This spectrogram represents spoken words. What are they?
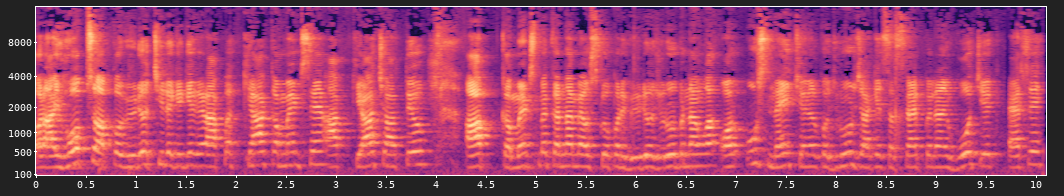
और आई होप सो आपको वीडियो अच्छी लगेगी अगर आपका क्या कमेंट्स है, आप क्या चाहते हो, आप आप कमेंट्स में करना, मैं उसके ऊपर वीडियो ज़रूर बनाऊँगा और उस नए चैनल को ज़रूर जाके सब्सक्राइब करना। है वो एक ऐसे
